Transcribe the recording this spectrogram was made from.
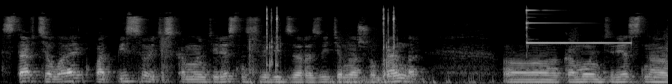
Ставьте лайк, подписывайтесь, кому интересно следить за развитием нашего бренда, а, кому интересно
